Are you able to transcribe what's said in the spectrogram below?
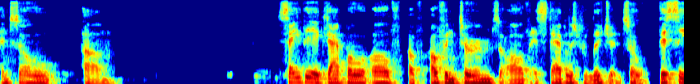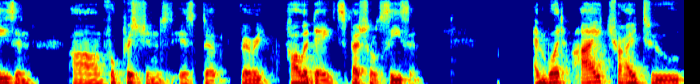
And so um, say the example of, of, of in terms of established religion. So this season um, for Christians is a very holiday special season. And what I try to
